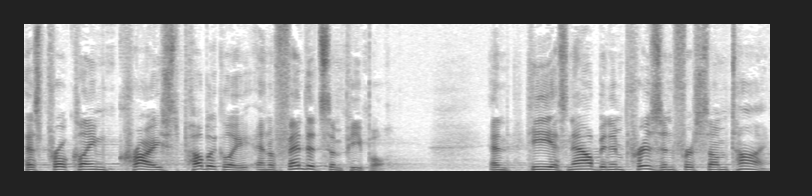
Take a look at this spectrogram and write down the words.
has proclaimed Christ publicly and offended some people. And he has now been imprisoned for some time.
